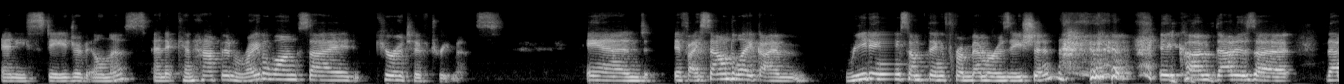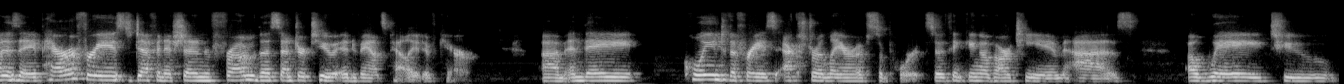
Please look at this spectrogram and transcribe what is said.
any stage of illness, and it can happen right alongside curative treatments. And if I sound like I'm reading something from memorization, it comes that is a that is a paraphrased definition from the Center to Advance Palliative Care. Um, and they coined the phrase extra layer of support. So thinking of our team as a way to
